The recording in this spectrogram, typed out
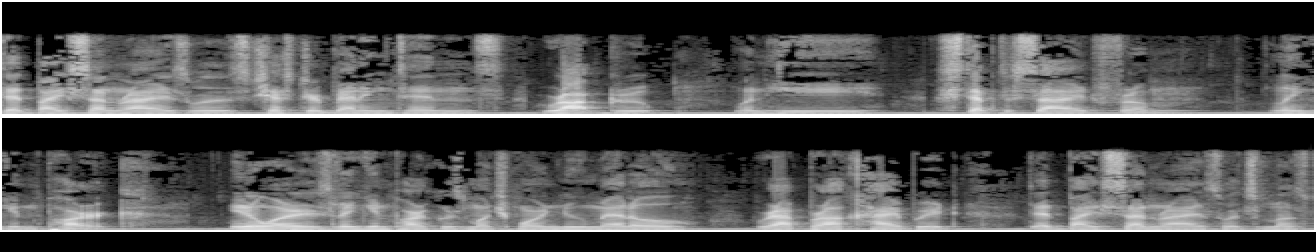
Dead by Sunrise was Chester Bennington's rock group when he stepped aside from Linkin Park. You know, whereas Linkin Park was much more new metal, rap rock hybrid, Dead by Sunrise was much,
